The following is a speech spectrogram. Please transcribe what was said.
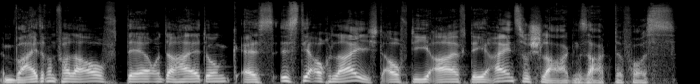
Im weiteren Verlauf der Unterhaltung, es ist ja auch leicht, auf die AfD einzuschlagen, sagte Voss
